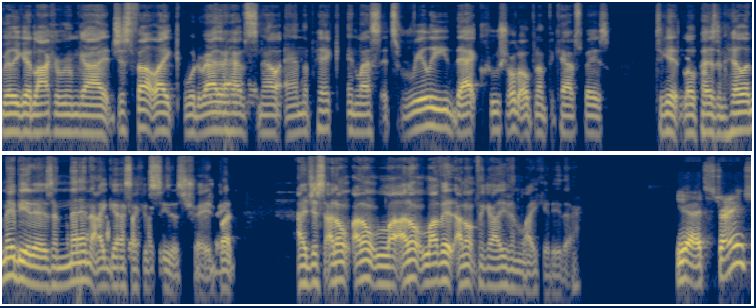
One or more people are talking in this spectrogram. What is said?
really good locker room guy. Just felt like would rather have Snell and the pick unless it's really that crucial to open up the cap space to get Lopez and Hill, and maybe it is. And then I guess I could see this trade, but I just I don't I don't lo- I don't love it. I don't think I even like it either. Yeah, it's strange.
